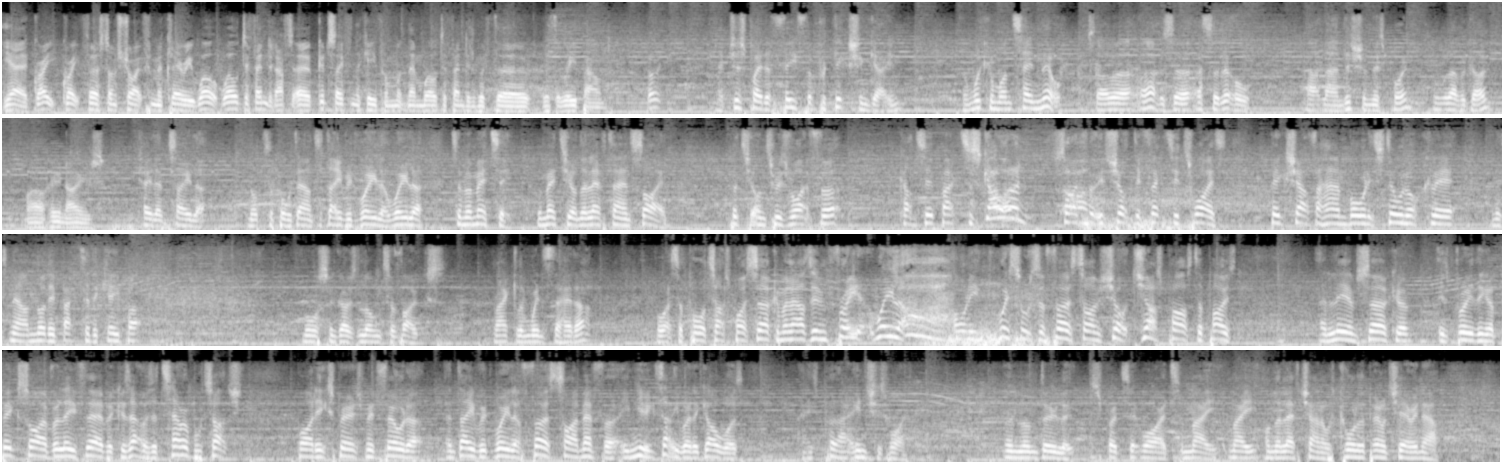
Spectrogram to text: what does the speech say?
yeah, great, great first time strike from McCleary. Well, well defended after a uh, good save from the keeper, and then well defended with the with the rebound. They've just played a FIFA prediction game, and Wycombe won 10 0. So uh, well, that's, a, that's a little outlandish from this point. We'll have a go. Well, who knows? Caleb Taylor knocks the ball down to David Wheeler. Wheeler to Mehmeti. Mehmeti on the left hand side. Puts it onto his right foot. Cuts it back to Scowen. Side footed shot deflected twice. Big shout for handball, and it's still not clear and it's now nodded back to the keeper. Mawson goes long to Vokes. Raglan wins the header. Oh, that's a poor touch by Sercombe, allows him free. Wheeler, oh, and he whistles the first time shot just past the post. And Liam Sercombe is breathing a big sigh of relief there because that was a terrible touch by the experienced midfielder. And David Wheeler, first time effort, he knew exactly where the goal was, and he's put that inches wide. And Nlundulu spreads it wide to May. May on the left channel, calling the penalty area now.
